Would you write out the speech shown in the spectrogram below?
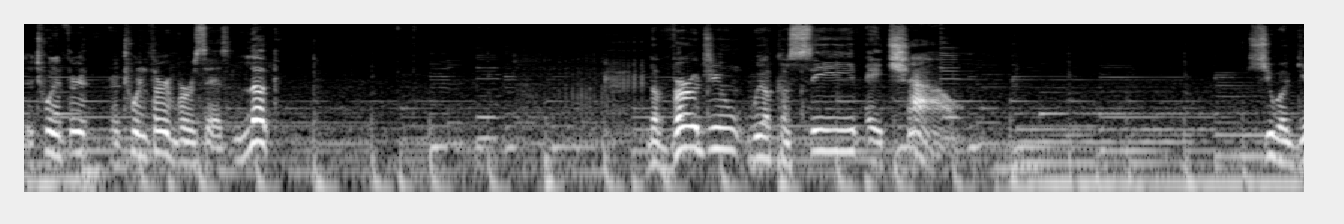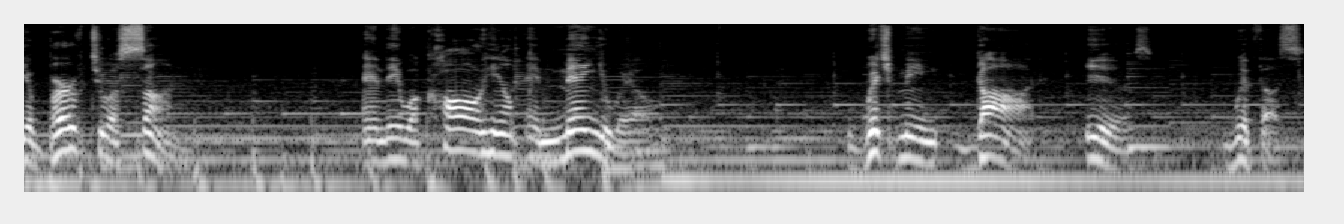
The 23rd, 23rd verse says, Look, the virgin will conceive a child. She will give birth to a son, and they will call him Emmanuel, which means God is with us.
